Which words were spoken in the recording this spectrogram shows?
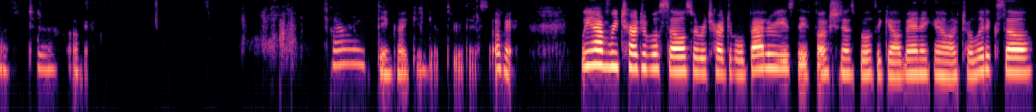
have to, okay. I think I can get through this. Okay. We have rechargeable cells or rechargeable batteries. They function as both a galvanic and electrolytic cell.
